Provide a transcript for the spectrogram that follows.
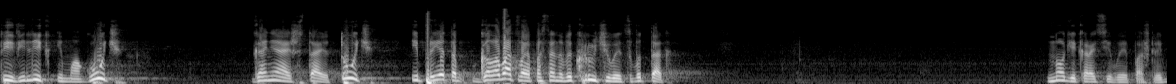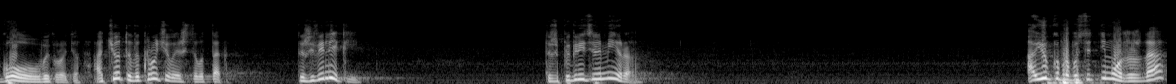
ты велик и могуч, гоняешь стаю туч, и при этом голова твоя постоянно выкручивается вот так. Ноги красивые пошли, голову выкрутил. А что ты выкручиваешься вот так? Ты же великий. Ты же повелитель мира. А юбку пропустить не можешь, да?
